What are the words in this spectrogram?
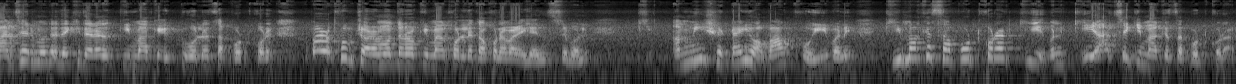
মাঝের মধ্যে দেখি তারা কিমাকে একটু হলেও সাপোর্ট করে, আবার খুব চরমতর কিমা করলে তখন আবার এগেনস্টে বলে। আমি সেটাই অবাক হই মানে কিমাকে সাপোর্ট করার কি মানে কি আছে কিমাকে সাপোর্ট করার?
